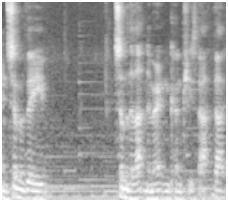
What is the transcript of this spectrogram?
In some of the some of the Latin American countries that that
